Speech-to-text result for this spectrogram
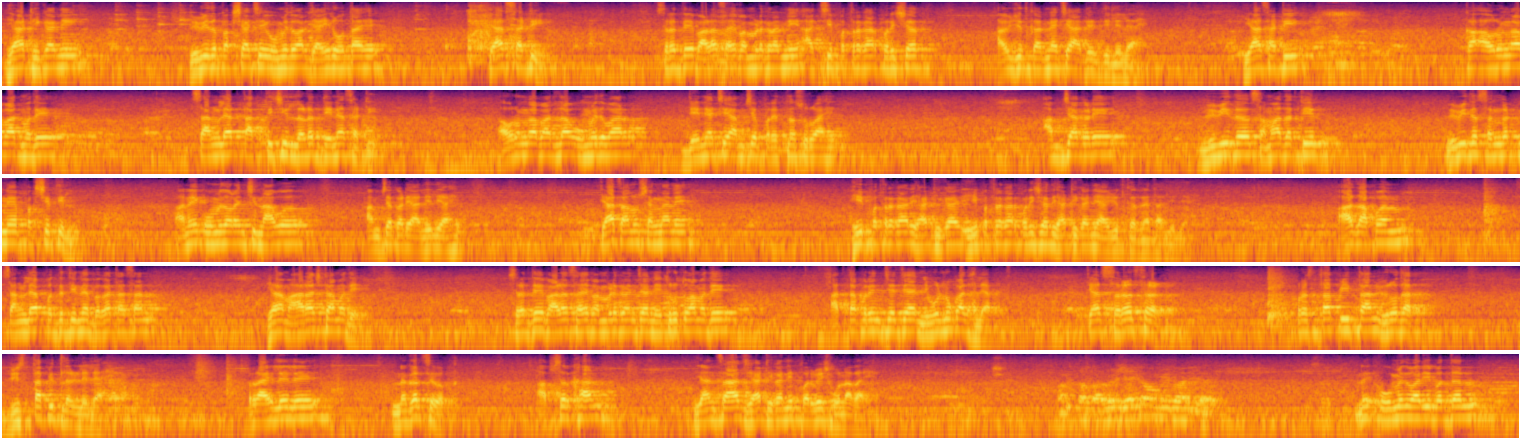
ह्या ठिकाणी विविध पक्षाचे उमेदवार जाहीर होत आहे. त्याचसाठी श्रद्धे बाळासाहेब आंबेडकरांनी आजची पत्रकार परिषद आयोजित करण्याचे आदेश दिलेले आहे यासाठी का औरंगाबादमध्ये चांगल्या ताकदीची लढत देण्यासाठी औरंगाबादला उमेदवार देण्याचे आमचे प्रयत्न सुरू आहेत. आमच्याकडे विविध समाजातील विविध संघटने पक्षातील अनेक उमेदवारांची नावं आमच्याकडे आलेली आहेत. त्याच अनुषंगाने ही पत्रकार ह्या ठिकाणी ही पत्रकार परिषद ह्या ठिकाणी आयोजित करण्यात आलेली आहे. आज आपण चांगल्या पद्धतीने बघत असाल ह्या महाराष्ट्रामध्ये श्रद्धे बाळासाहेब आंबेडकरांच्या नेतृत्वामध्ये आत्तापर्यंतच्या ज्या निवडणुका झाल्या त्या सरळ सरळ प्रस्थापितांविरोधात विस्थापित लढलेले आहे राहिलेले नगरसेवक अफसर खान यांचा आज ह्या ठिकाणी प्रवेश होणार आहे. नाही उमेदवारीबद्दल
